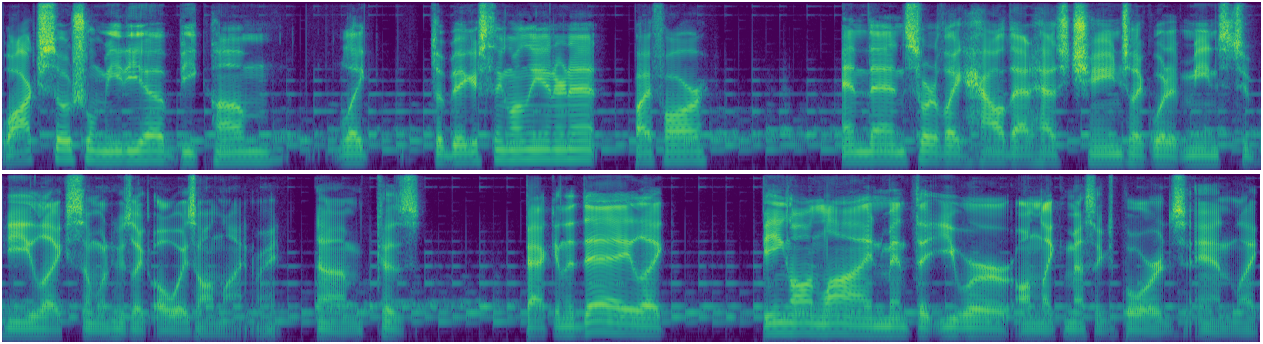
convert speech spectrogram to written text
watch social media become like the biggest thing on the internet by far and then sort of like how that has changed like what it means to be like someone who's like always online right? Um because back in the day like being online meant that you were on like message boards and like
